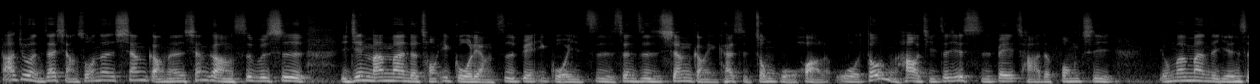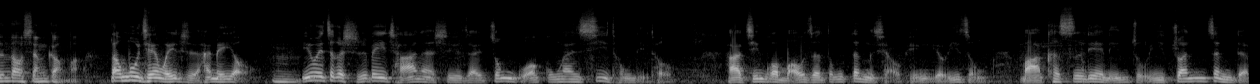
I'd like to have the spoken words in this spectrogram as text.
大家就很在想说，那香港呢？香港是不是已经慢慢的从一国两制变一国一制，甚至香港也开始中国化了？我都很好奇，这些石杯茶的风气有慢慢的延伸到香港吗？到目前为止还没有。嗯，因为这个石杯茶呢，是在中国公安系统里头，啊，经过毛泽东、邓小平有一种。马克思列宁主义专政的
